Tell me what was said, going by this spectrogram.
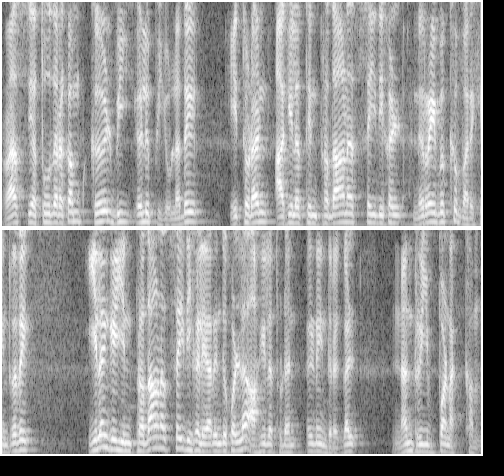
ரஷ்ய தூதரகம் கேள்வி எழுப்பியுள்ளது. இத்துடன் அகிலத்தின் பிரதான செய்திகள் நிறைவுக்கு வருகின்றது. இலங்கையின் பிரதான செய்திகளை அறிந்து கொள்ள அகிலத்துடன் இணைந்திருங்கள். நன்றி வணக்கம்.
